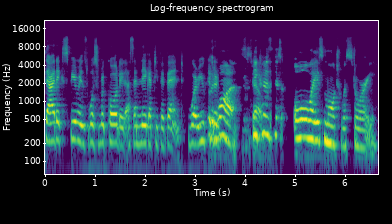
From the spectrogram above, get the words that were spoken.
that experience was recorded as a negative event where you couldn't? It was because there's always more to a story.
